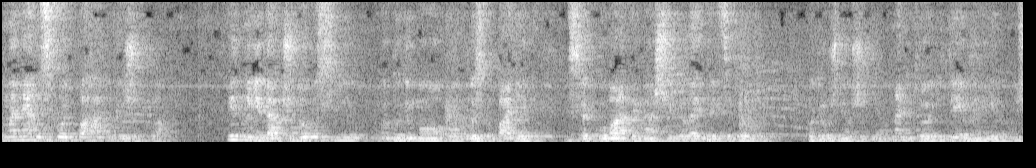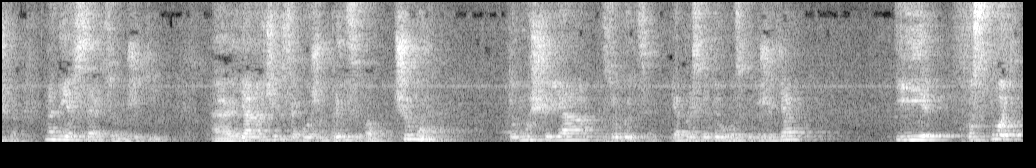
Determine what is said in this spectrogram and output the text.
В мене Господь багато дуже вклав. Він мені дав чудову сім'ю. Ми будемо в листопаді святкувати наш ювілей 30 років подружнього життя. У мене троє дітей, у мене є внучка, у мене є все в цьому житті. Е, Я навчився Божим принципам. Чому? Тому що я зробив це. Я присвятив Господу життя. І Господь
